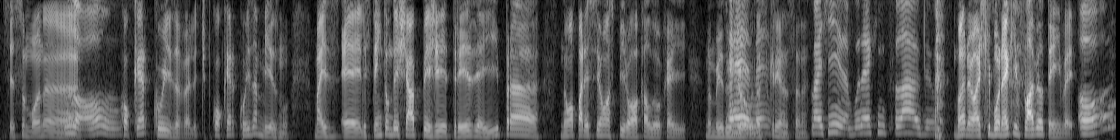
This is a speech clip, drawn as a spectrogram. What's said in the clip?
você sumona. LOL. qualquer coisa, velho. Tipo, qualquer coisa mesmo. Mas é, eles tentam deixar PG-13 aí pra não aparecer umas piroca louca aí no meio do É, jogo né? das crianças, né? Imagina, boneca inflável. Mano, eu acho que boneca inflável tem, velho. Oh,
